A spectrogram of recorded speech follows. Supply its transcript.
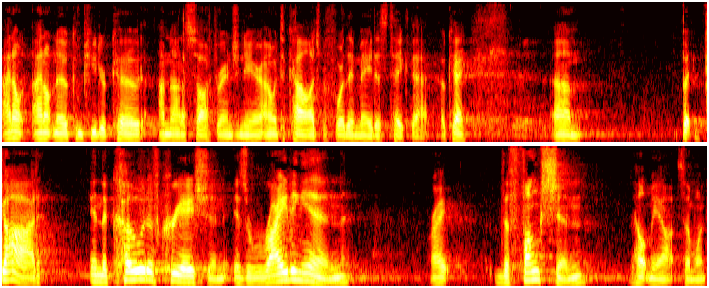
I don't, I don't know computer code. I'm not a software engineer. I went to college before they made us take that, okay? Um, but God, in the code of creation, is writing in, right, the function, help me out, someone,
